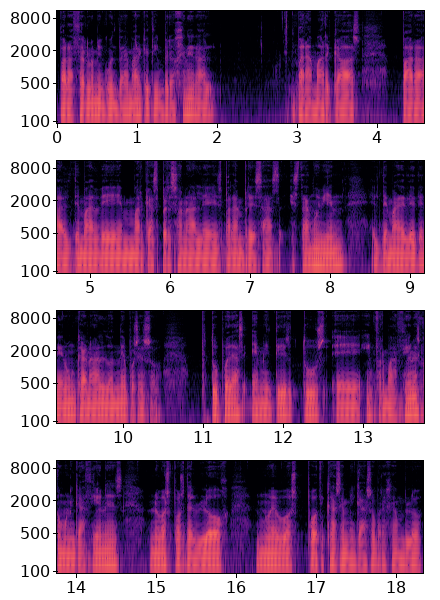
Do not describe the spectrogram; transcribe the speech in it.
para hacerlo en mi cuenta de marketing, pero en general para marcas, para el tema de marcas personales, para empresas, está muy bien el tema de tener un canal donde, pues eso, tú puedas emitir tus eh, informaciones, comunicaciones, nuevos posts del blog, nuevos podcasts en mi caso, por ejemplo,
